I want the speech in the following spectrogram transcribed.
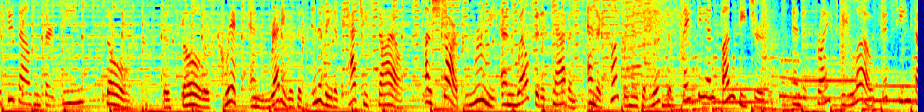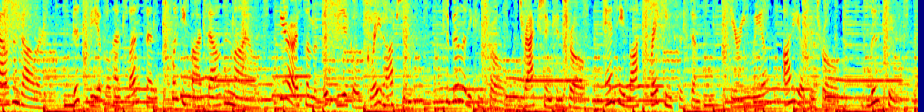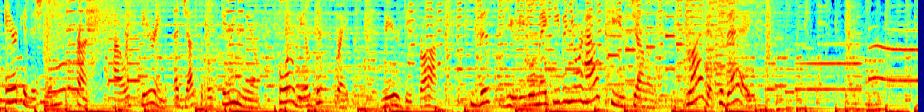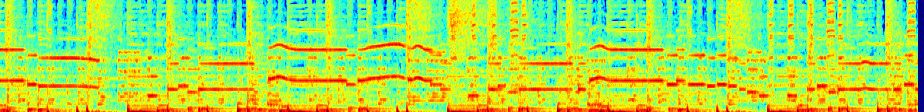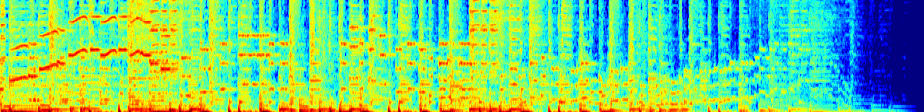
The 2013 Soul. The Soul is quick and ready with its innovative, catchy style, a sharp, roomy, and well-fitted cabin, and a comprehensive list of safety and fun features, and is priced below $15,000. This vehicle has less than 25,000 miles. Here are some of this vehicle's great options. Stability control, traction control, anti-lock braking system, steering wheel, audio controls, Bluetooth, air conditioning, front, power steering, adjustable steering wheel, four-wheel disc brakes, rear defrost. This beauty will make even your house keys jealous. Drive it today.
